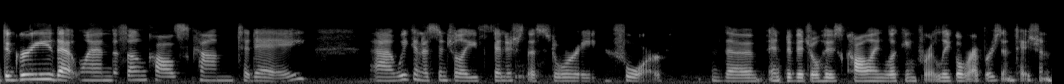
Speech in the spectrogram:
degree that when the phone calls come today, uh, we can essentially finish the story for the individual who's calling looking for legal representation.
